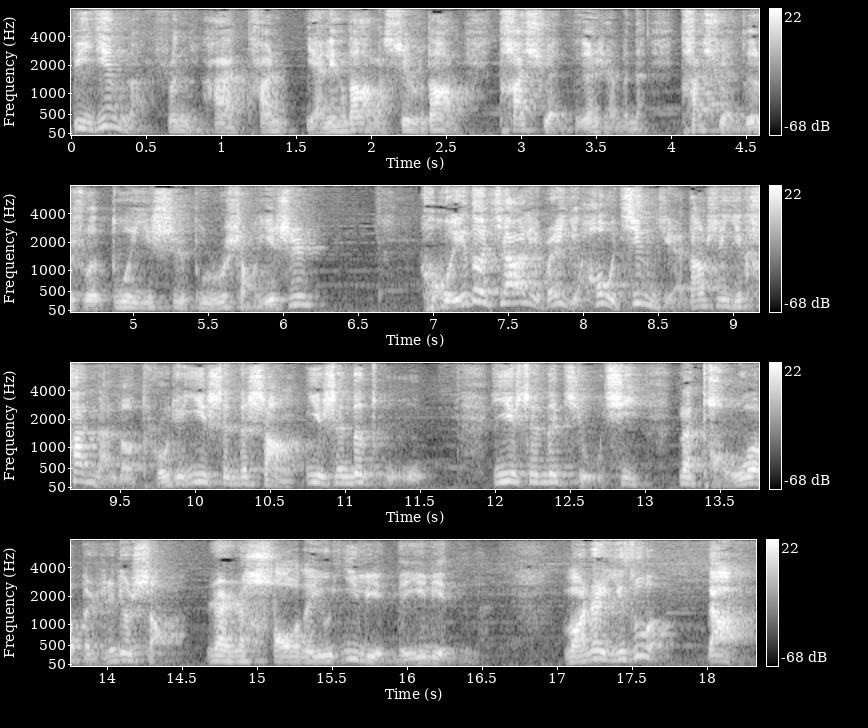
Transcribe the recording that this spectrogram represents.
毕竟啊，说你看他年龄大了，岁数大了，他选择什么呢？他选择说多一事不如少一事。回到家里边以后，静姐当时一看呢，老头就一身的伤，一身的土，一身的酒气，那头啊本身就少，让人薅的又一领子一领子的，往这一坐啊。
